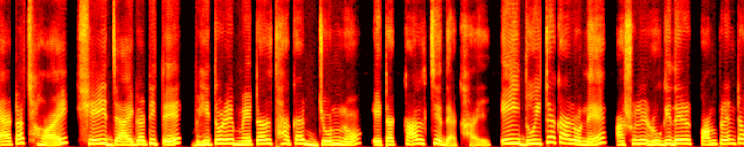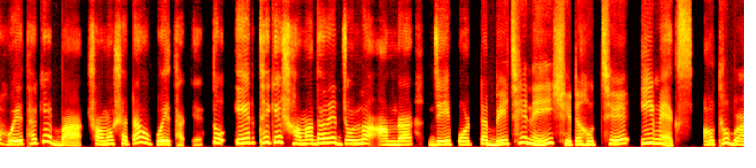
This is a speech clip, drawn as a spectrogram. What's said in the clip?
অ্যাটাচ হয়, সেই জায়গাটিতে ভিতরে মেটাল থাকার জন্য এটা কালচে দেখায়। এই দুইটা কারণে আসলে রুগীদের কমপ্লেনটা হয়ে থাকে বা সমস্যাটাও হয়ে থাকে। তো এর থেকে সমাধানের জন্য আমরা যে পথটা বেছে নেই, সেটা হচ্ছে ইম্যাক্স অথবা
